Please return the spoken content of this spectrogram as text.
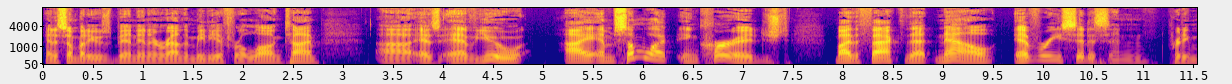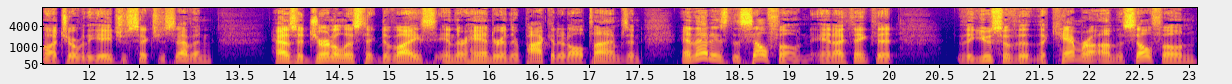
and as somebody who's been in and around the media for a long time, uh, as have you, I am somewhat encouraged by the fact that now every citizen, pretty much over the age of six or seven, has a journalistic device in their hand or in their pocket at all times, and and that is the cell phone. And I think that the use of the, the camera on the cell phone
